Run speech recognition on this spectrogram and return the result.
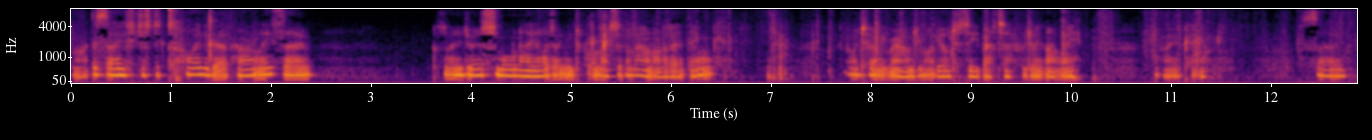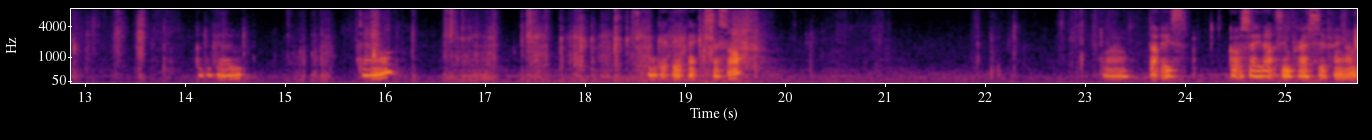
right this is just a tiny bit apparently so because I'm only doing a small nail, I don't need to put a massive amount on, I don't think. If I turn it round, you might be able to see better if we do it that way. Right, okay. So, I'm to go down. And get the excess off. Wow, that is, got to say, that's impressive. Hang on,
